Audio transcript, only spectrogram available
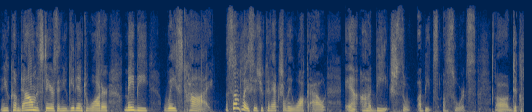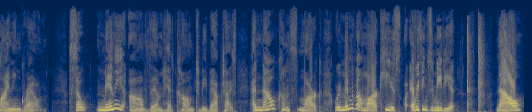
and you come down the stairs and you get into water maybe waist high. Some places you can actually walk out on a beach, a beach of sorts, uh, declining ground. So many of them had come to be baptized. And now comes Mark. Remember about Mark, he is everything's immediate. Now,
